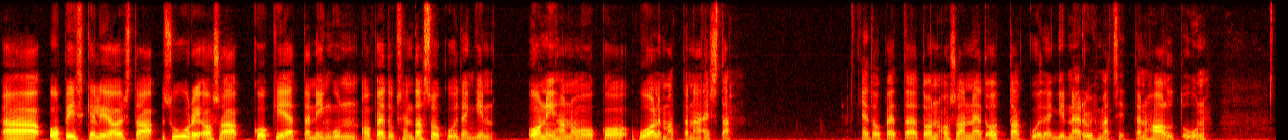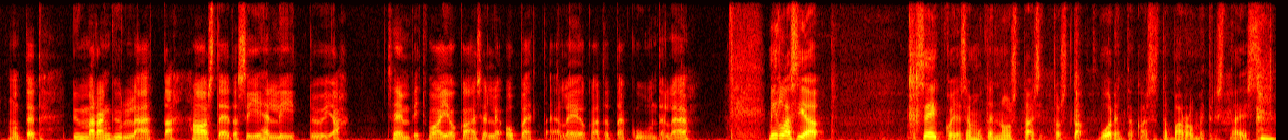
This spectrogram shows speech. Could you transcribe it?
ää, opiskelijoista suuri osa koki, että niin kuin opetuksen taso kuitenkin on ihan ok huolimatta näistä. Että opettajat on osanneet ottaa kuitenkin ne ryhmät sitten haltuun. Mutta ymmärrän kyllä, että haasteita siihen liittyy ja tsempit vaan jokaiselle opettajalle, joka tätä kuuntelee. Millaisia seikkoja sä muuten nostaisit tuosta vuoden takaisesta barometrista esiin?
